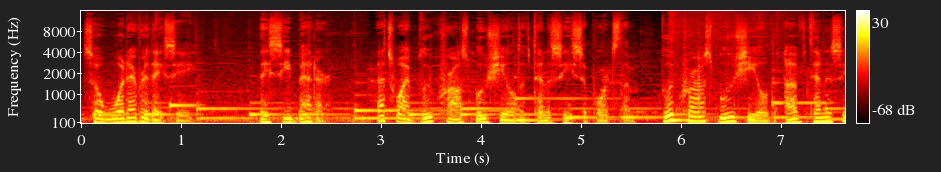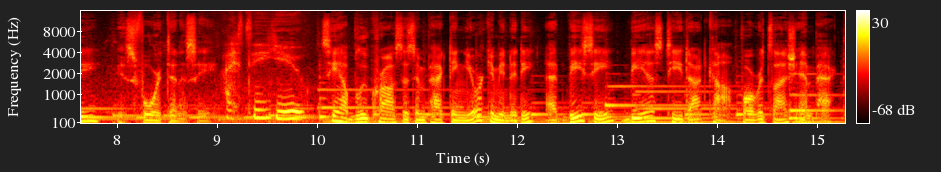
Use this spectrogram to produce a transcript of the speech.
So whatever they see, they see better. That's why Blue Cross Blue Shield of Tennessee supports them. Blue Cross Blue Shield of Tennessee is for Tennessee. I see you. See how Blue Cross is impacting your community at bcbst.com forward slash impact.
